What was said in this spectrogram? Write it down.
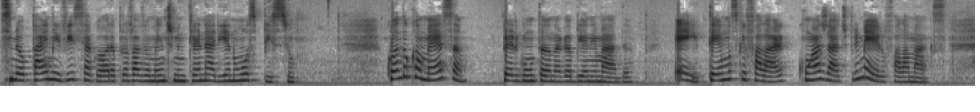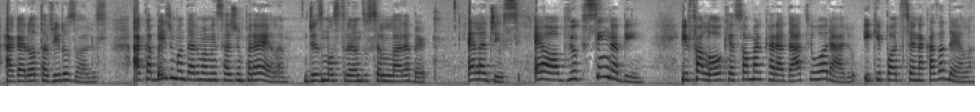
Se meu pai me visse agora, provavelmente me internaria num hospício. Quando começa? Pergunta Ana Gabi animada. Ei, temos que falar com a Jade primeiro, fala Max. A garota vira os olhos. Acabei de mandar uma mensagem para ela, diz mostrando o celular aberto. Ela disse: É óbvio que sim, Gabi e falou que é só marcar a data e o horário e que pode ser na casa dela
